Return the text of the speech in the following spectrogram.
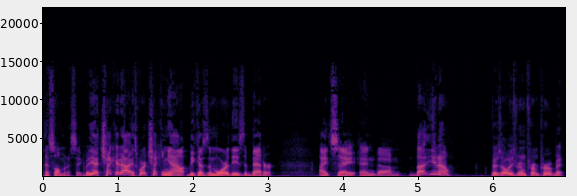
that's all I'm going to say. But yeah, check it out. It's worth checking out because the more of these, the better. I'd say. And um, but you know, there's always room for improvement.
